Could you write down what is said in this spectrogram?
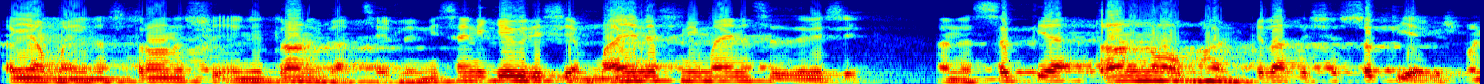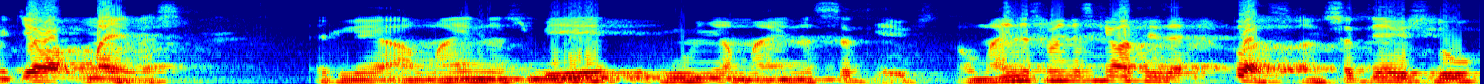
અહીંયા માઇનસ ત્રણ છે, એની ત્રણ ઘાત છે. એટલે નિશાની કેવી રહેશે? માઇનસની માઇનસ જ રહેશે. અને સત્યા ત્રણ નો ઘન કેટલા થશે? સત્યાવીસ. પણ કેવા? માઇનસ એટલે આ માઇનસ બે ગુણ્યા માઇનસ સત્યાવીસ. તો માઇનસ માઇનસ કેવા થઈ જાય? પ્લસ. અને સત્યાવીસ દુ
